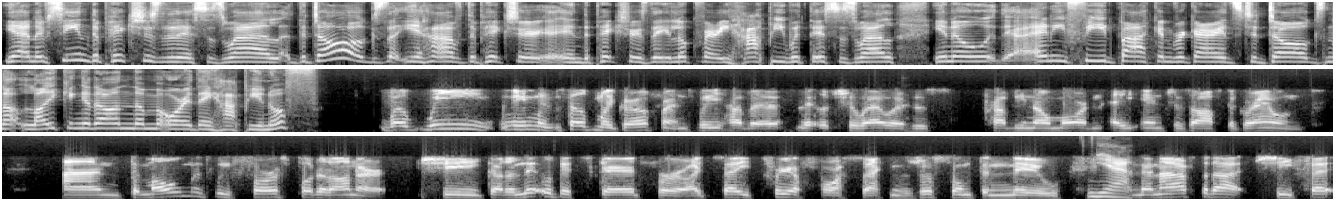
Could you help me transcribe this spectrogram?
Yeah, and I've seen the pictures of this as well. The dogs that you have the picture in the pictures, they look very happy with this as well. You know, any feedback in regards to dogs not liking it on them, or are they happy enough? Well, we, me, myself, and my girlfriend, we have a little Chihuahua who's probably no more than eight inches off the ground. And the moment we first put it on her, she got a little bit scared for, I'd say, three or four seconds. It was just something new. Yeah. And then after that, she fe-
